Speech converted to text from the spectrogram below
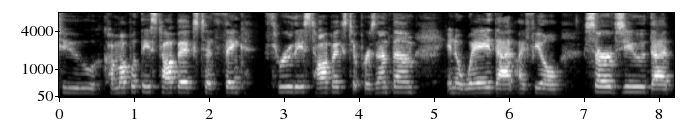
to come up with these topics, to think through these topics to present them in a way that I feel serves you, that,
